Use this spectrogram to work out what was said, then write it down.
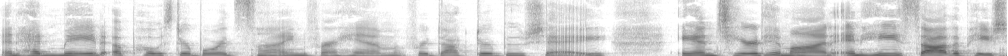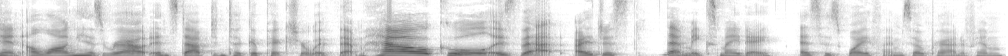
and had made a poster board sign for him for Dr. Boucher and cheered him on and he saw the patient along his route and stopped and took a picture with them. How cool is that? I just that makes my day. As his wife, I'm so proud of him.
